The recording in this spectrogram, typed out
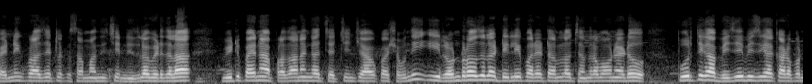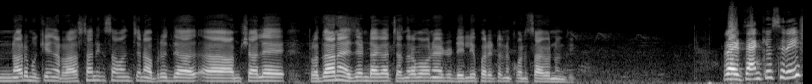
పెండింగ్ ప్రాజెక్టులకు సంబంధించి నిధుల విడుదల వీటిపైన ప్రధానంగా చర్చించే అవకాశం ఉంది. ఈ రెండు రోజుల ఢిల్లీ పర్యటనలో చంద్రబాబు నాయుడు పూర్తిగా బిజీ బిజీగా గడపనున్నారు ముఖ్యంగా రాష్ట్రానికి సంబంధించిన అభివృద్ధి అంశాలే ప్రధాన ఎజెండాగా చంద్రబాబు నాయుడు ఢిల్లీ పర్యటన కొనసాగనుంది. Right thank you Suresh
